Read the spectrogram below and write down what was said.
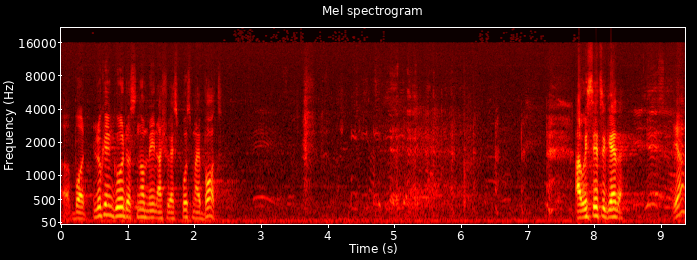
Uh, but looking good does not mean I should expose my butt. Are we still together? Yeah.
